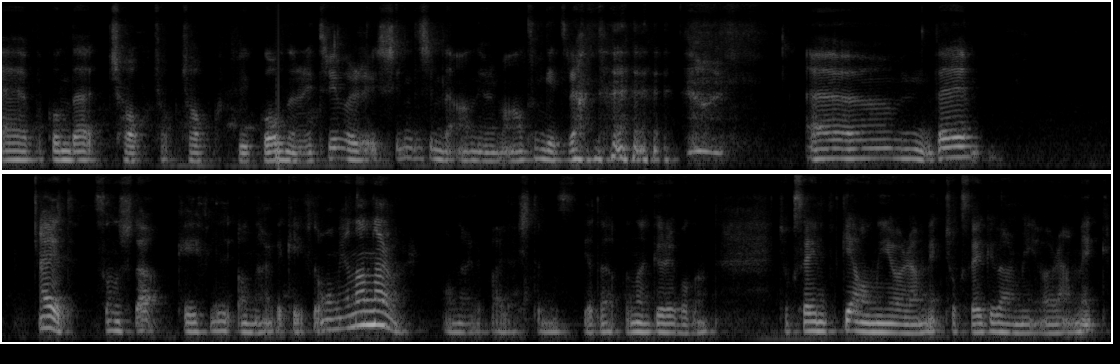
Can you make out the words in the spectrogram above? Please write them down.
E, bu konuda çok çok çok büyük Golden Retriever. Şimdi şimdi anlıyorum altın getiren ve evet sonuçta keyifli anlar ve keyifli olmayan anlar var onlarla paylaştığımız ya da bana görev olan çok sevgi almayı öğrenmek, çok sevgi vermeyi öğrenmek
